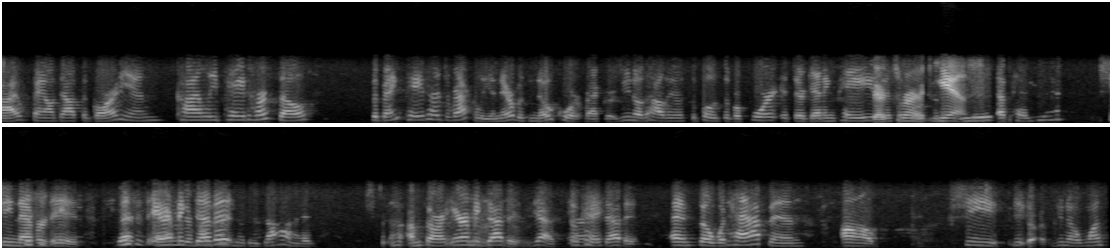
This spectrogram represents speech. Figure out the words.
I found out the guardian kindly paid herself. The bank paid her directly, and there was no court records. You know how they're supposed to report if they're getting paid. That's they're right. Yes. a payment. She never is- did. this is Erin McDevitt? My died. I'm sorry, Aaron McDevitt. Yes, Aaron Okay. McDevitt. And so what happened? Uh, she, you know, once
